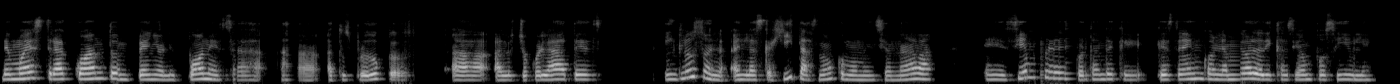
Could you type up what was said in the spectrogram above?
demuestra cuánto empeño le pones a, tus productos, a, los chocolates, incluso en, las cajitas, ¿no? Como mencionaba, eh, siempre es importante que, estén con la mayor dedicación posible,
